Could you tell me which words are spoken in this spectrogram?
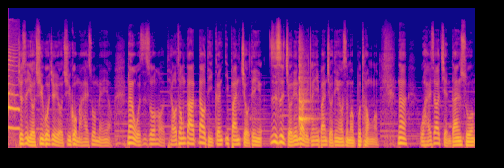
就是有去过就有去过嘛，还说没有。那我是说哈，调通大到底跟一般酒店有日式酒店到底跟一般酒店有什么不同哦？那我还是要简单说，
